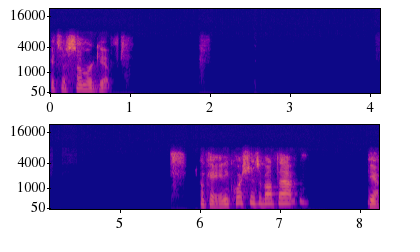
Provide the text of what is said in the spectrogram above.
it's a summer gift. Okay, any questions about that? Yeah.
